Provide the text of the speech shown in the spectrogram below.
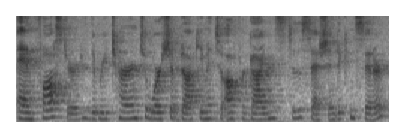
and fostered the return to worship document to offer guidance to the session to consider.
